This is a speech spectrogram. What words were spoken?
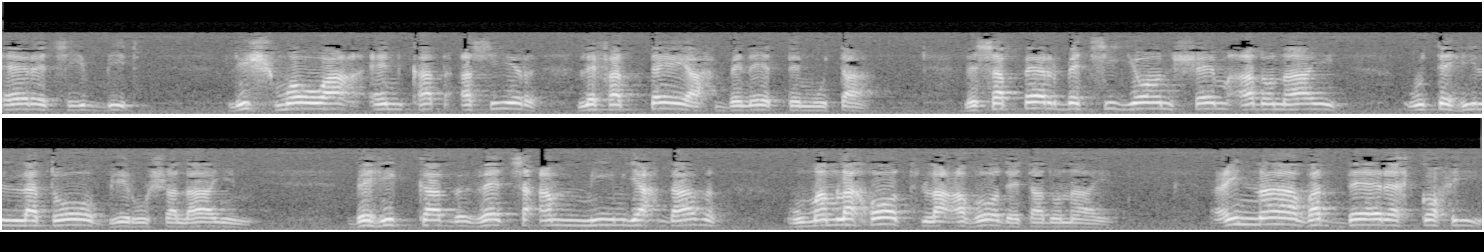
ארץ הביט, לשמוע ענקת אסיר, לפתח בני תמותה. לספר בציון שם אדוני ותהילתו בירושלים. בהיקבץ עמים יחדיו וממלכות לעבוד את אדוני. עינה בדרך כוחי,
